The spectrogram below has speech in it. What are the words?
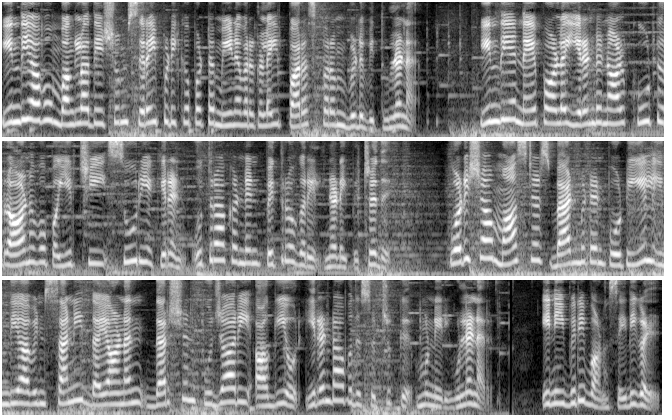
இந்தியாவும் பங்களாதேஷும் சிறைப்பிடிக்கப்பட்ட மீனவர்களை பரஸ்பரம் விடுவித்துள்ளன இந்திய நேபாள இரண்டு நாள் கூட்டு ராணுவ பயிற்சி சூரிய கிரண் உத்தராகண்டின் பித்ரோகரில் நடைபெற்றது. ஒடிஷா மாஸ்டர்ஸ் பேட்மிண்டன் போட்டியில் இந்தியாவின் சனி தயானந்த் தர்ஷன் புஜாரி ஆகியோர் இரண்டாவது சுற்றுக்கு முன்னேறியுள்ளனர். இனி விரிவான செய்திகள்.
